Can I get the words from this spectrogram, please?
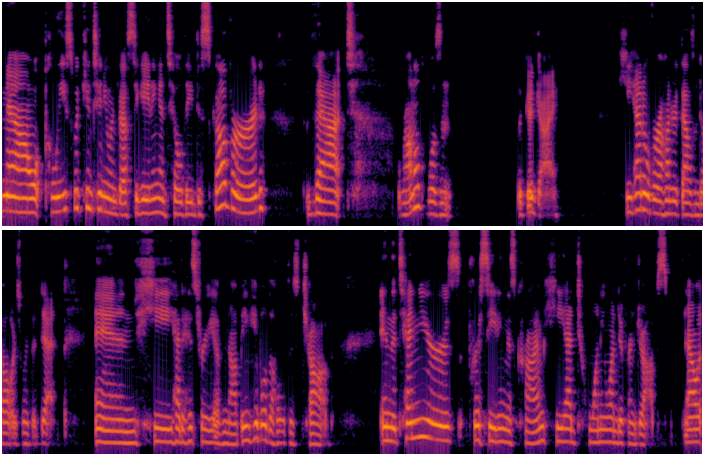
Now, police would continue investigating until they discovered that Ronald wasn't the good guy, he had over a $100,000 worth of debt. And he had a history of not being able to hold his job. In the 10 years preceding this crime, he had 21 different jobs. Now,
